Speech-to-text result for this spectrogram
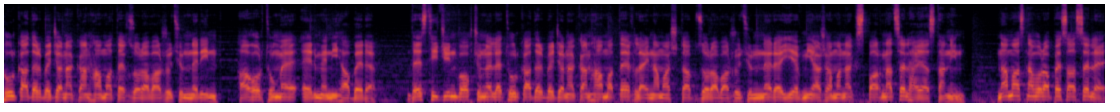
թուրք-ադրբեջանական համատեղ զորավարժություններին, հաղորդում է Էրմենի հաբերը։ Դեսթիջին ողջունել է թուրք-ադրբեջանական համատեղ լայնամասշտաբ զորավարժությունները եւ միաժամանակ սպառնացել Հայաստանին։ Նա մասնավորապես ասել է.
